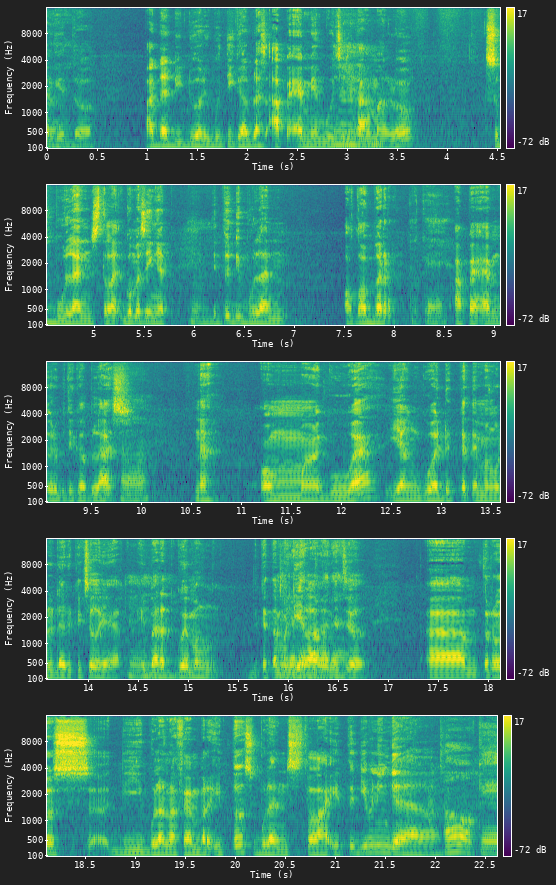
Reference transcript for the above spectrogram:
oma. gitu pada di 2013 APM yang gue cerita Hmm. sama lo sebulan setelah gue masih inget Hmm. itu di bulan Oktober Oke. APM 2013 Heeh. Nah, oma gua yang gua deket emang udah dari kecil ya. Hmm. Ibarat gue emang deket sama Udah dia lah dari ya. kecil. Em, terus di bulan November itu sebulan setelah itu dia meninggal. Oh, oke.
